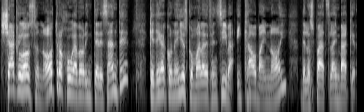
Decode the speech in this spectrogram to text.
Shaq Lawson, otro jugador interesante que llega con ellos como a la defensiva. Y Cal Noy de los Pats, linebacker.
